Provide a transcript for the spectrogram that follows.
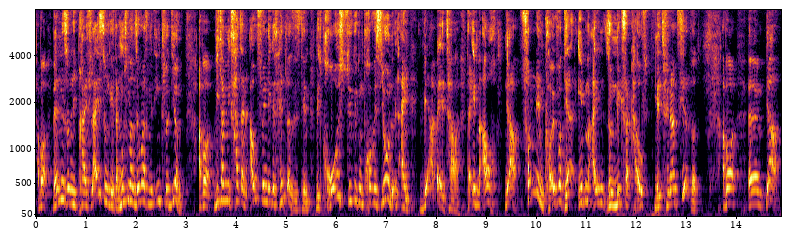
aber wenn es um die Preis-Leistung geht, dann muss man sowas mit inkludieren. Aber Vitamix hat ein aufwendiges Händlersystem mit großzügigen Provisionen und ein Werbeetat, der eben auch ja, von dem Käufer, der eben einen so einen Mixer kauft, mitfinanziert wird. Aber äh, ja,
